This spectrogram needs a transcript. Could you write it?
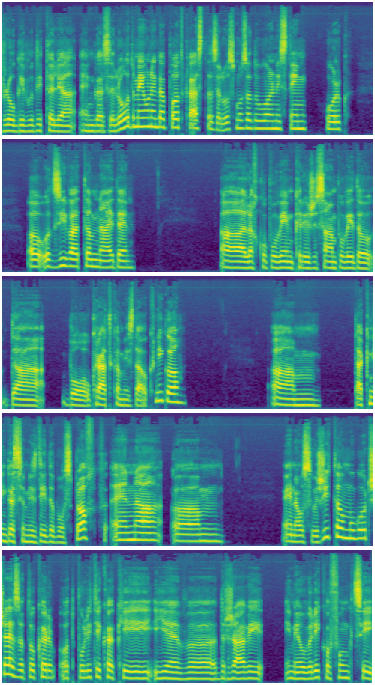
vlogi voditelja enega zelo odmevnega podcasta. Zelo smo zadovoljni s tem, koliko uh, odziva tam najde. Uh, lahko povem, ker je že sam povedal, da bo v kratkem izdal knjigo. Um, ta knjiga se mi zdi, da bo sploh ena um, ena osvežitev, mogoče, zato ker od politika, ki je v državi imel veliko funkcij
